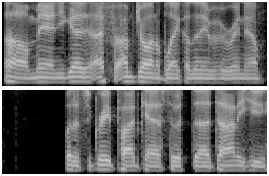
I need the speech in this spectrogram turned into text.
Oh man, you guys, I, am drawing a blank on the name of it right now, but it's a great podcast with uh, Donahue.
